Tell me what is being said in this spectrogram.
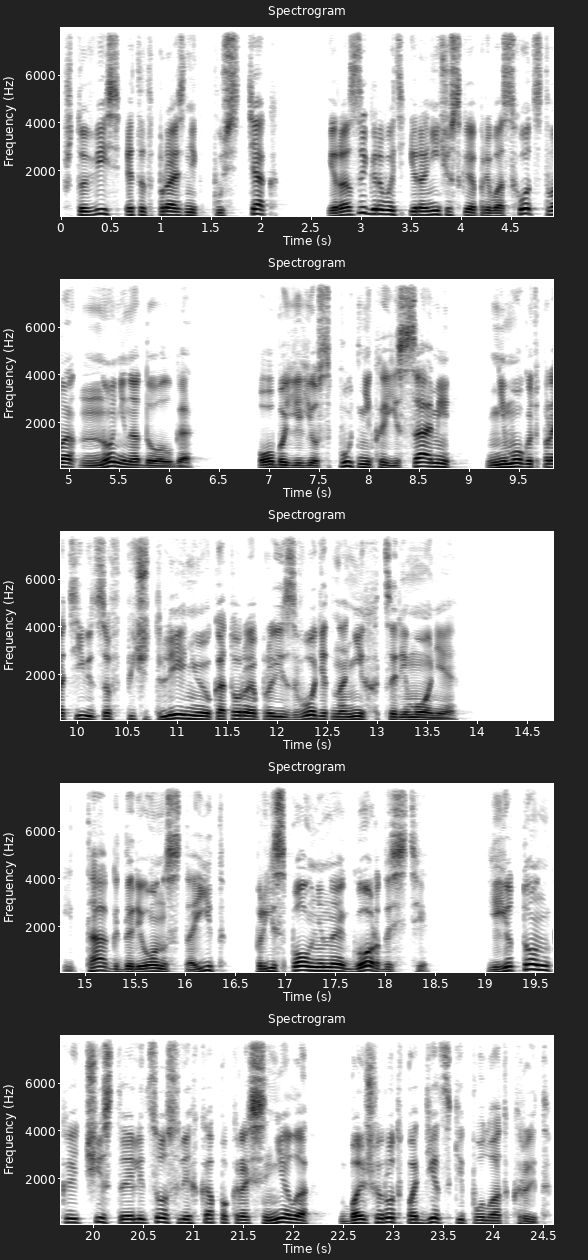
что весь этот праздник пустяк, и разыгрывать ироническое превосходство, но ненадолго. Оба ее спутника и сами не могут противиться впечатлению, которое производит на них церемония. И так Дарион стоит, преисполненная гордости. Ее тонкое чистое лицо слегка покраснело, большой рот по-детски полуоткрыт.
